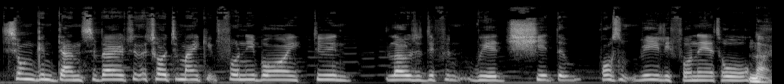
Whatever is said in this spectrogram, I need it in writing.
song and dance about it. They tried to make it funny by doing loads of different weird shit that wasn't really funny at all. No,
